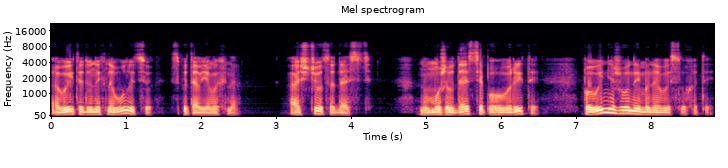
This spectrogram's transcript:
Вийти до них на вулицю? спитав я Михна. А що це дасть? Ну, може, вдасться поговорити? Повинні ж вони мене вислухати.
